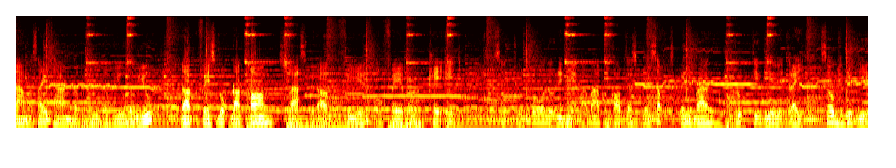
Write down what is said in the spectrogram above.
តាមអាស័យដ្ឋាន www.facebook.com/withoutfearorfavorkh សូមជូនពរលោកអ្នកនាងឲ្យបានប្រកបតែសេចក្តីសុខសេចក្តីចម្រើនគ្រប់ទិវារាត្រីសូមជម្រាបលា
